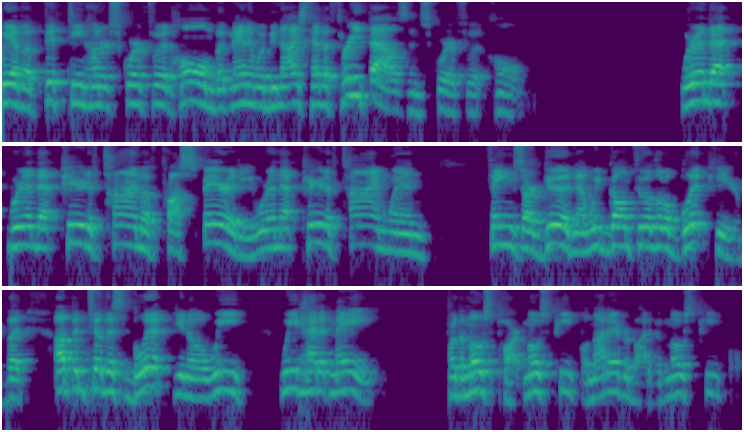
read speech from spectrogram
we have a 1,500 square foot home, but man, it would be nice to have a 3,000 square foot home. We're in that we're in that period of time of prosperity. We're in that period of time when things are good. Now we've gone through a little blip here, but up until this blip, you know, we we've had it made for the most part, most people, not everybody, but most people.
